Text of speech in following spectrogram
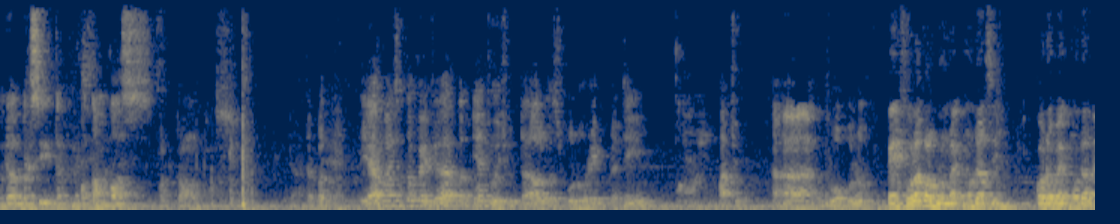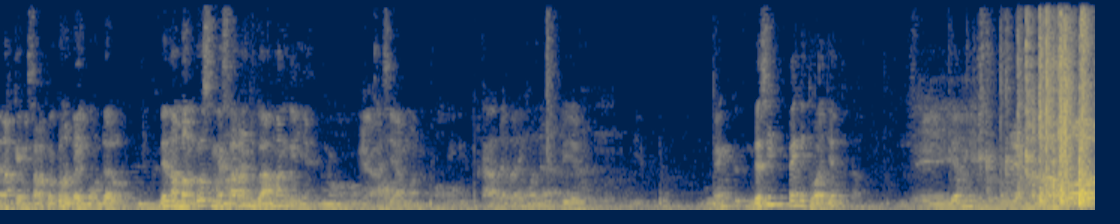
udah bersih terpotong kos. potong kos. Ya, dapat ya paling satu Vega dapatnya 2 juta kalau 10 rig berarti 4 juta Eh, 20 Painful kalau belum baik modal sih. Kalau udah baik modal enak kayak misalnya Koko udah baik modal. Dia nambang terus sampai sekarang juga aman kayaknya. Ya. Masih aman. Karena udah balik modal. Iya. Peng, udah sih, peng itu aja. Eh, Iya nih. Menonton.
